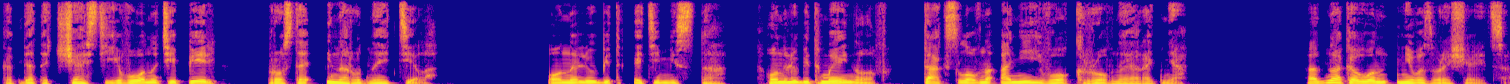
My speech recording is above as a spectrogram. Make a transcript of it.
Когда-то часть его, но теперь просто инородное тело. Он любит эти места. Он любит Мейнелов, так, словно они его кровная родня. Однако он не возвращается.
